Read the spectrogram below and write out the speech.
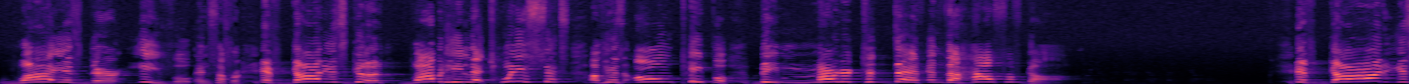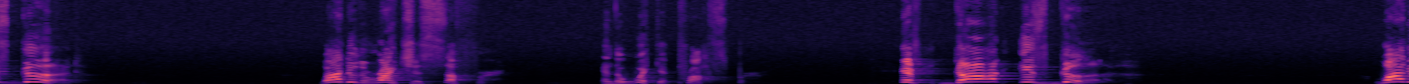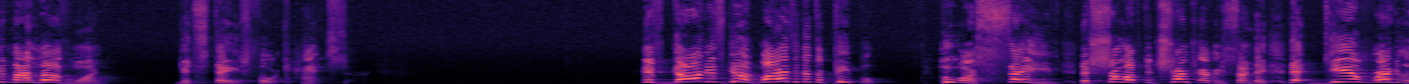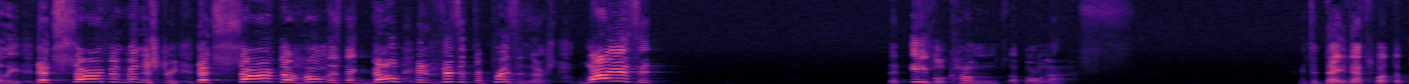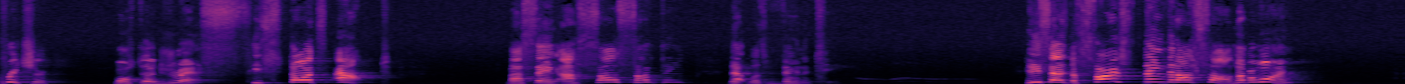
why is there evil and suffering? If God is good, why would He let 26 of His own people be murdered to death in the house of God? If God is good, why do the righteous suffer and the wicked prosper? If God is good, why did my loved one get stage four cancer? If God is good, why is it that the people who are saved, that show up to church every Sunday, that give regularly, that serve in ministry, that serve the homeless, that go and visit the prisoners, why is it that evil comes upon us? And today, that's what the preacher wants to address. He starts out by saying, I saw something that was vanity. He says, The first thing that I saw, number one,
